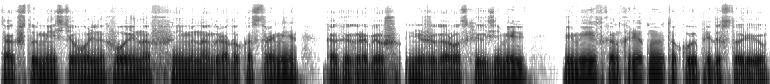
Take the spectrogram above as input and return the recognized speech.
Так что месть вольных воинов именно граду Костроме, как и грабеж нижегородских земель, имеет конкретную такую предысторию.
